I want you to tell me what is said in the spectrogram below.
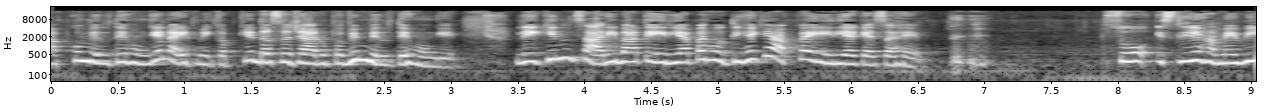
आपको मिलते होंगे लाइट मेकअप के, दस हज़ार रुपये भी मिलते होंगे। लेकिन सारी बात एरिया पर होती है कि आपका एरिया कैसा है। सो so, इसलिए हमें भी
